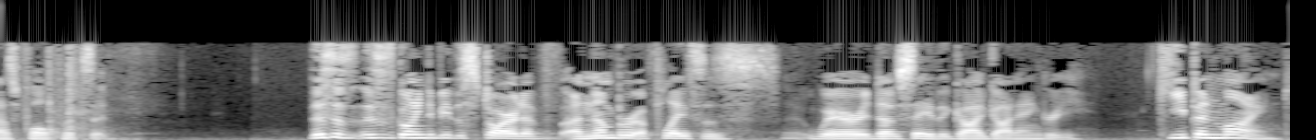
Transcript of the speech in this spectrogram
as Paul puts it. This is this is going to be the start of a number of places where it does say that God got angry. Keep in mind,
